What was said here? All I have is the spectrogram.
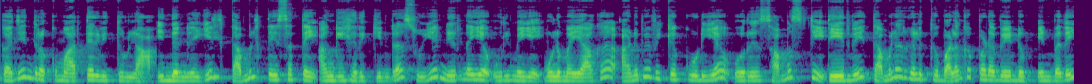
கஜேந்திரகுமார் தெரிவித்துள்ளார். இந்த நிலையில் தமிழ் தேசத்தை அங்கீகரிக்கின்ற சுய நிர்ணய உரிமையை முழுமையாக அனுபவிக்கக்கூடிய ஒரு சமஷ்டி தீர்வே தமிழர்களுக்கு வழங்கப்பட வேண்டும் என்பதை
